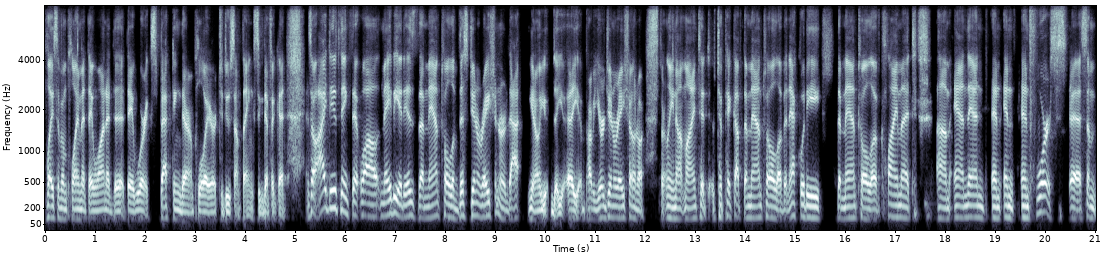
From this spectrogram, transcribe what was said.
place of employment, they wanted to, they were expecting their employer to do something significant. And so I do think that while maybe it is the mantle of this generation or that, you know, the, uh, probably your generation or certainly not mine to, to pick up the mantle of inequity, the mantle of climate, um, and then and and and force uh, some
